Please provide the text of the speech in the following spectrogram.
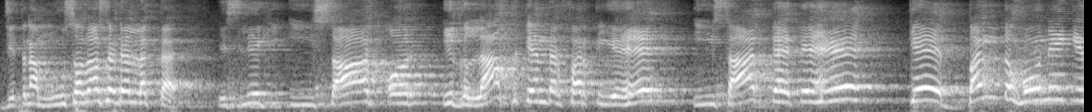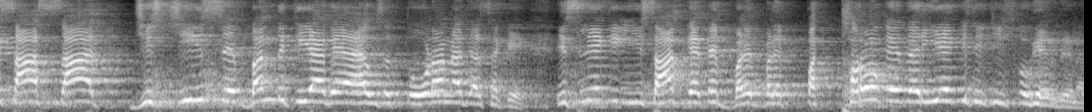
जितना मूसदा से डर लगता है। इसलिए कि ईसाद और इगलाक के अंदर फ़र्क यह है ईसाद कहते हैं कि बंद होने के साथ साथ जिस चीज़ से बंद किया गया है, उसे तोड़ा ना जा सके। इसलिए कि ईसाद कहते हैं बड़े बड़े पत्थरों के ज़रिए किसी चीज़ को घेर देना।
